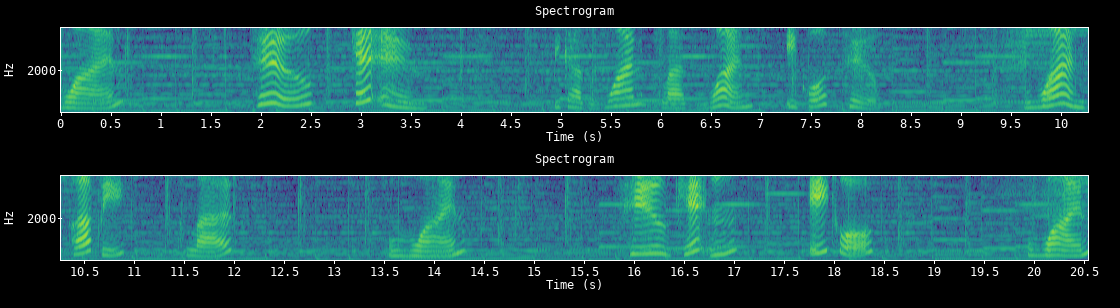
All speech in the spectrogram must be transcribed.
one, two kittens. Because 1 plus 1 equals 2. One puppy plus one, two kittens equals one,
